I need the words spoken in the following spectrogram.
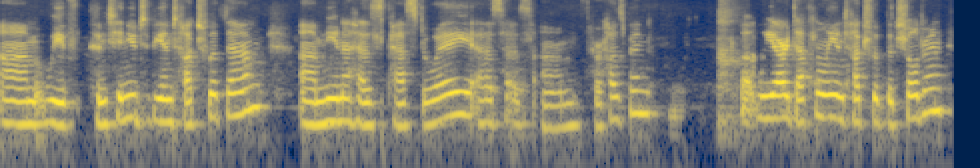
Um, we've continued to be in touch with them. Um, Nina has passed away, as has um, her husband, but we are definitely in touch with the children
